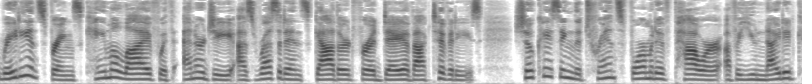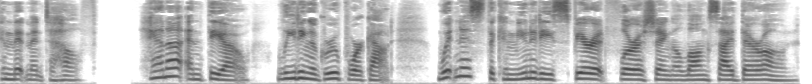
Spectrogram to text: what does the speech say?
Radiant Springs came alive with energy as residents gathered for a day of activities, showcasing the transformative power of a united commitment to health. Hannah and Theo, leading a group workout, witnessed the community's spirit flourishing alongside their own.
